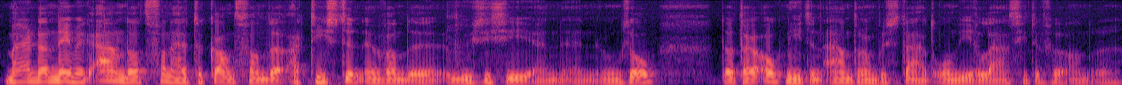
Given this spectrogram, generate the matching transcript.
Maar dan neem ik aan dat vanuit de kant van de artiesten en van de muzici en, en noem ze op, dat daar ook niet een aandrang bestaat om die relatie te veranderen.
